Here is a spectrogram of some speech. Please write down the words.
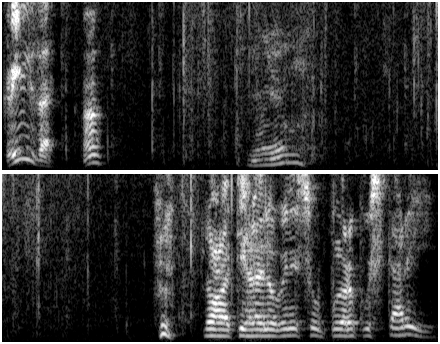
Kríze, ha? No jo. Hm, No ale tyhle noviny jsou půl roku starý.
